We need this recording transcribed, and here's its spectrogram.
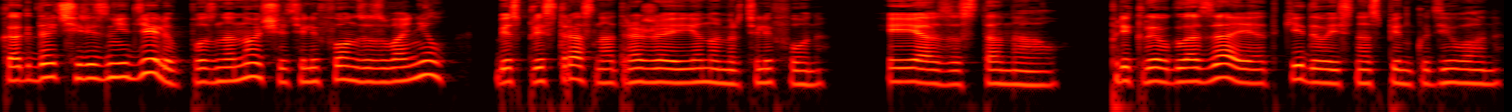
Когда через неделю поздно ночью телефон зазвонил, беспристрастно отражая ее номер телефона, я застонал, прикрыв глаза и откидываясь на спинку дивана.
